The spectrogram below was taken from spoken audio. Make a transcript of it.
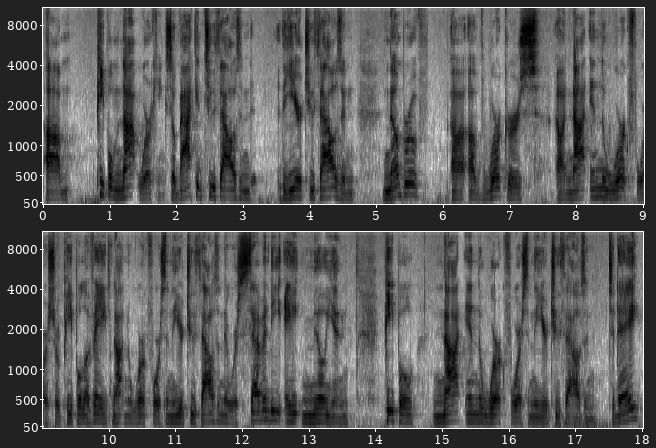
Um, people not working. So back in 2000, the year 2000, number of, uh, of workers uh, not in the workforce or people of age not in the workforce. In the year 2000, there were 78 million people not in the workforce in the year 2000. Today,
